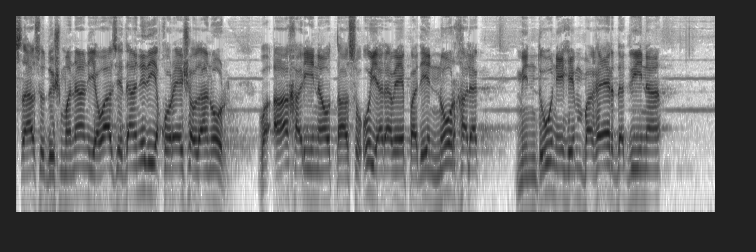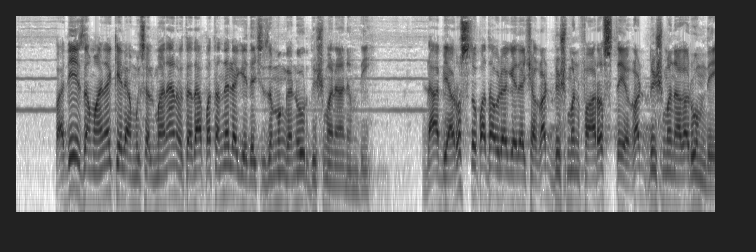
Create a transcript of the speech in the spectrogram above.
ستاسو دشمنان یوازې دا نه دي قریش او دا نور و آخرین او تاسو ویروئ په دې نور خلق من دونهم بغیر د دوی نه په دې زمانه کې له مسلمانانو ته دا پته نه لګېده چې زمونږ نور دشمنان هم دي دا بیا رستو پته ولګېده چې غټ دشمن فارس دی غټ دشمن هغه روم دی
